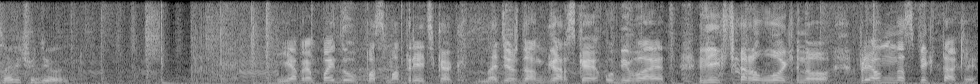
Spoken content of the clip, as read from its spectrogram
Смотри, что делает. Я прям пойду посмотреть, как Надежда Ангарская убивает Виктора Логинова прямо на спектакле.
